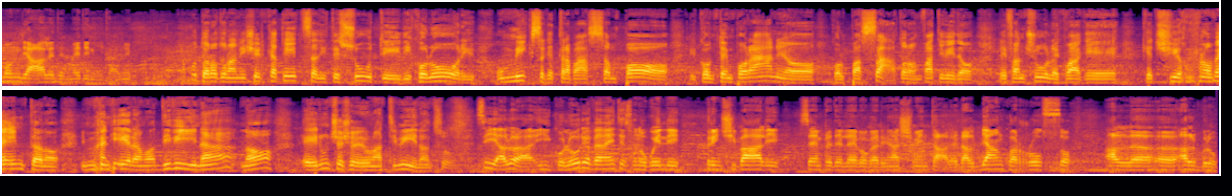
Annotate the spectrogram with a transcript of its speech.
mondiale del Made in Italy appunto rotto una ricercatezza di tessuti, di colori, un mix che trapassa un po' il contemporaneo col passato. No? Infatti vedo le fanciulle qua che, che ci ornamentano in maniera divina no? e enunciacele un attimino. Insomma. Sì, allora i colori ovviamente sono quelli principali sempre dell'epoca rinascimentale, dal bianco al rosso al, uh, al, blu,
